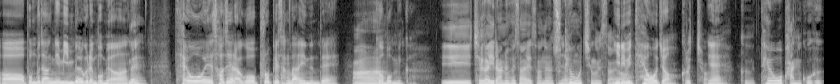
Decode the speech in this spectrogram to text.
어 본부장님 인별그램 보면 네. 태호의 서재라고 프로필 상단에 있는데 아, 그거 뭡니까? 이 제가 일하는 회사에서는 수평 호칭을 써요. 네. 이름이 태호죠. 그렇죠. 예. 그 태호 반고흐.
